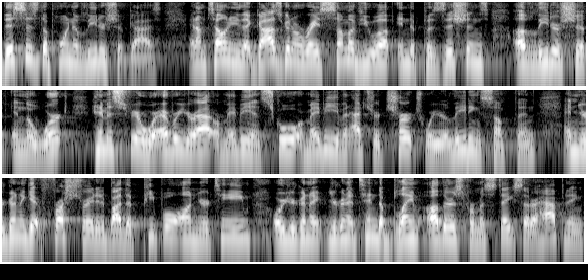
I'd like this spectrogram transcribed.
This is the point of leadership, guys. And I'm telling you that God's gonna raise some of you up into positions of leadership in the work hemisphere, wherever you're at, or maybe in school, or maybe even at your church where you're leading something, and you're gonna get frustrated by the people on your team, or you're gonna, you're gonna tend to blame others for mistakes that are happening.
